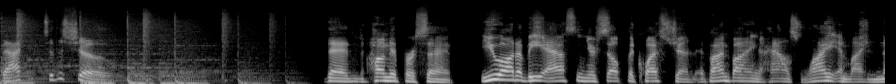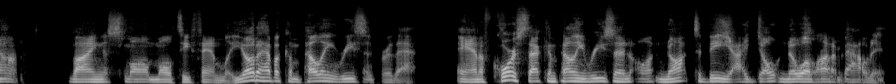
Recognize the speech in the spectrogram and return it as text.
back to the show. Then, 100%. You ought to be asking yourself the question if I'm buying a house, why am I not buying a small multifamily? You ought to have a compelling reason for that. And of course, that compelling reason ought not to be I don't know a lot about it,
